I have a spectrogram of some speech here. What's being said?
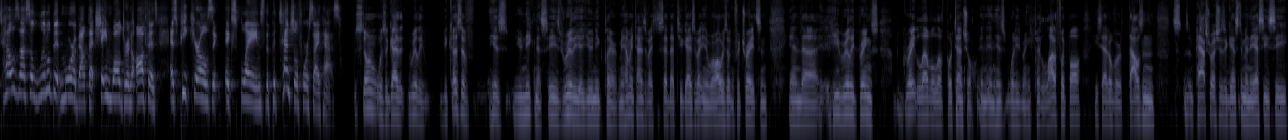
tells us a little bit more about that Shane Waldron offense, as Pete Carroll explains the potential Forsythe has. Stone was a guy that really because of his uniqueness. He's really a unique player. I mean, how many times have I said that to you guys about you know we're always looking for traits and and uh, he really brings great level of potential in, in his what he brings. He's played a lot of football. He's had over a thousand pass rushes against him in the SEC.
